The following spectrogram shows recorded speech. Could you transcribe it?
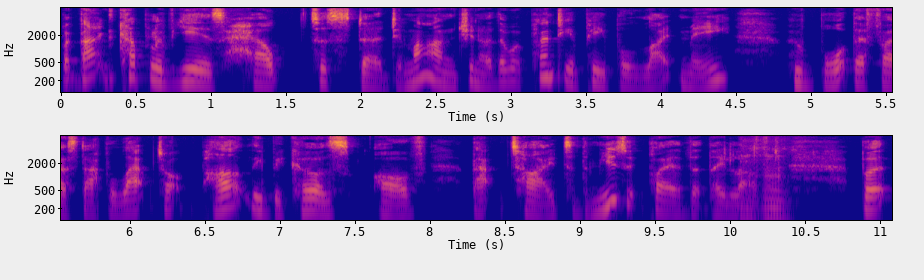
But that couple of years helped to stir demand. You know, there were plenty of people like me who bought their first Apple laptop partly because of that tie to the music player that they loved. Mm-hmm. But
